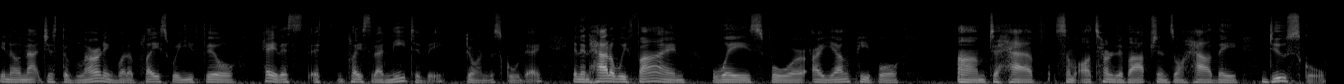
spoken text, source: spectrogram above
you know not just of learning but a place where you feel hey this it's the place that i need to be during the school day and then how do we find ways for our young people um, to have some alternative options on how they do school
